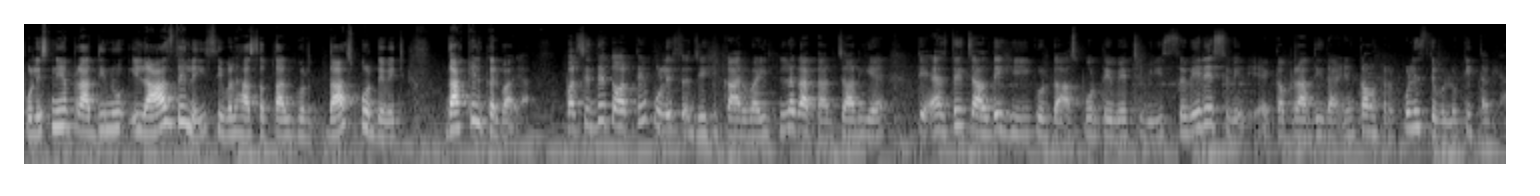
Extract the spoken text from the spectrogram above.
ਪੁਲਿਸ ਨੇ ਅਪਰਾਧੀ ਨੂੰ ਇਲਾਜ ਦੇ ਲਈ ਸਿਵਲ ਹਸਪਤਾਲ ਗੁਰਦਾਸਪੁਰ ਦੇ ਵਿੱਚ ਦਾਖਲ ਕਰਵਾਇਆ। ਪਰ ਸਿੱਧੇ ਤੌਰ ਤੇ ਪੁਲਿਸ ਅਜਿਹੀ ਕਾਰਵਾਈ ਲਗਾਤਾਰ ਜਾਰੀ ਹੈ ਤੇ ਇਸ ਦੇ ਚੱਲਦੇ ਹੀ ਗੁਰਦਾਸਪੁਰ ਦੇ ਵਿੱਚ ਵੀ ਸਵੇਰੇ ਸਵੇਰੇ ਇੱਕ ਅਪਰਾਧੀ ਦਾ ਐਨਕਾਊਂਟਰ ਪੁਲਿਸ ਦੇ ਵੱਲੋਂ ਕੀਤਾ ਗਿਆ।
